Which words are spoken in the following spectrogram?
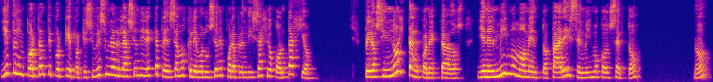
Y esto es importante, ¿por qué? Porque si hubiese una relación directa, pensamos que la evolución es por aprendizaje o contagio. Pero si no están conectados y en el mismo momento aparece el mismo concepto, ¿no?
